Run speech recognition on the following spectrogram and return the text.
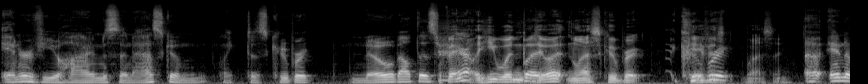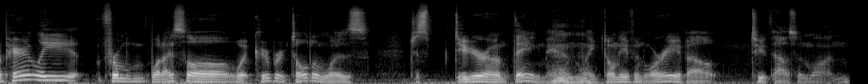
interview Hyams and ask him like, does Kubrick know about this? Apparently, he wouldn't But- do it unless Kubrick, gave his Kubrick- blessing. Uh, and apparently, from what I saw, what Kubrick told him was just do your own thing, man. Mhm. Like, don't even worry about 2001.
